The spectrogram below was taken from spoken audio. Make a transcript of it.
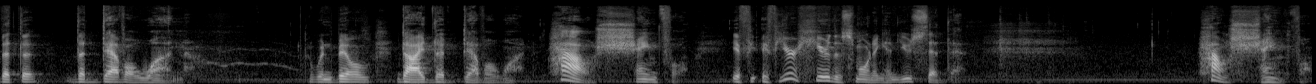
that the, the devil won. When Bill died, the devil won. How shameful. If, if you're here this morning and you said that, how shameful.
